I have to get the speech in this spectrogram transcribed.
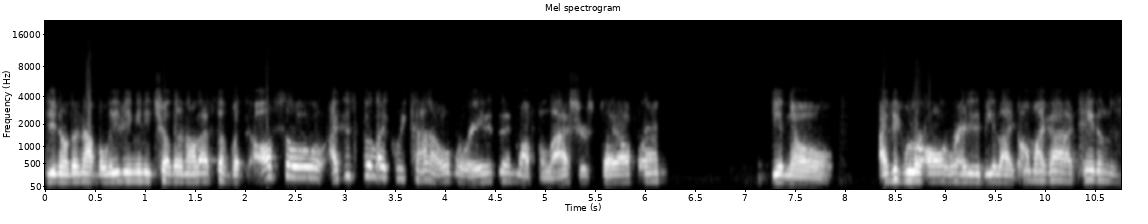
you know they're not believing in each other and all that stuff but also i just feel like we kind of overrated them off of last year's playoff run you know i think we were all ready to be like oh my god tatum's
